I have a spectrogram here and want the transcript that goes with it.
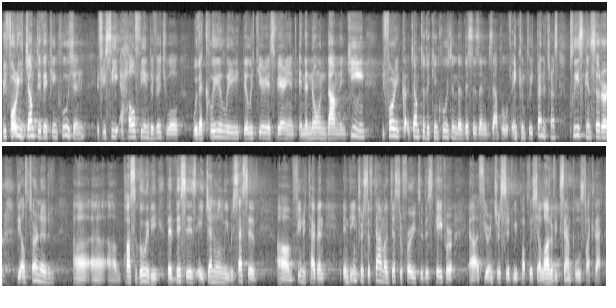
before you jump to the conclusion, if you see a healthy individual with a clearly deleterious variant in a known dominant gene, before you jump to the conclusion that this is an example of incomplete penetrance, please consider the alternative uh, uh, um, possibility that this is a genuinely recessive um, phenotype. And in the interest of time, I'll just refer you to this paper. Uh, if you're interested, we publish a lot of examples like that.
